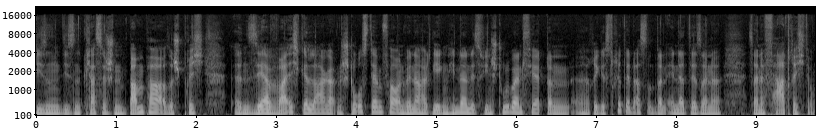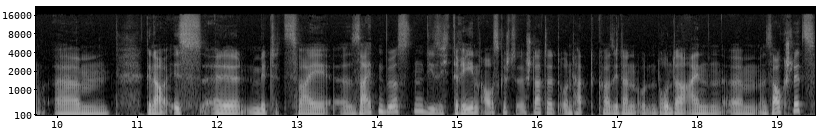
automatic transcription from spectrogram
diesen, diesen klassischen Bumper, also sprich einen sehr weich gelagerten Stoßdämpfer. Und wenn er halt gegen Hindernis wie ein Stuhlbein fährt, dann äh, registriert er das und dann ändert er seine, seine Fahrtrichtung. Ähm, genau, ist äh, mit zwei äh, Seitenbürsten, die sich drehen, ausgestattet und hat quasi dann unten drunter einen ähm, Saugschlitz.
